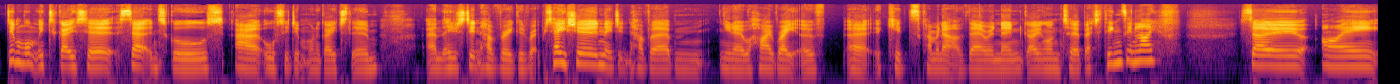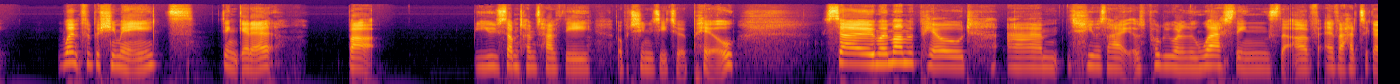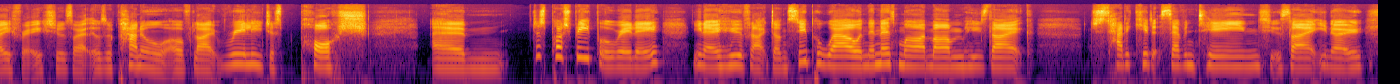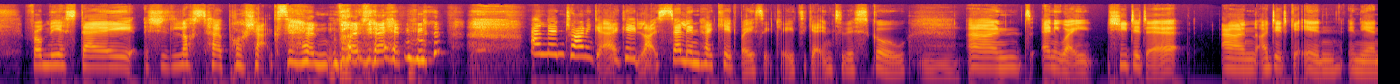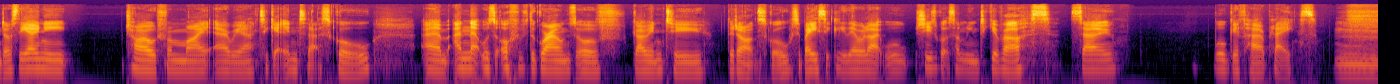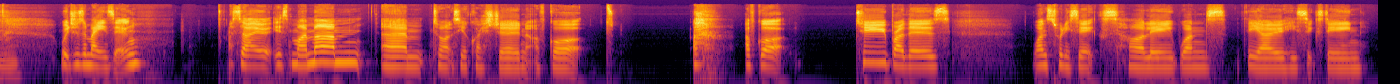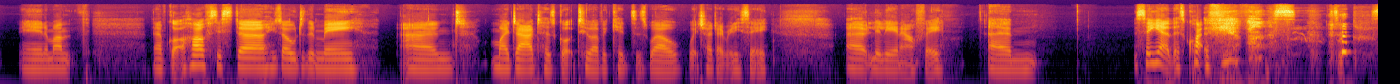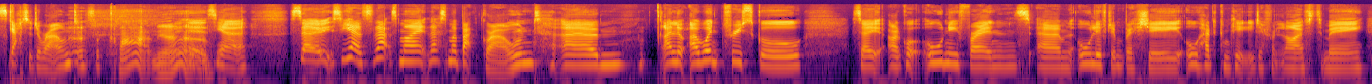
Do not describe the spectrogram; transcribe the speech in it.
didn't want me to go to certain schools. Uh, also, didn't want to go to them. Um, they just didn't have a very good reputation. They didn't have um, you know, a high rate of uh, kids coming out of there and then going on to better things in life. So I went for Bushey Meads, didn't get it, but you sometimes have the opportunity to appeal. So my mum appealed. Um, she was like, it was probably one of the worst things that I've ever had to go through. She was like, there was a panel of like really just posh, um, just posh people, really, you know, who've like done super well. And then there's my mum who's like, just had a kid at 17. She was like, you know, from the estate. She's lost her posh accent by then. and then trying to get her kid, like selling her kid basically to get into this school. And anyway, she did it. And I did get in in the end. I was the only child from my area to get into that school. Um, and that was off of the grounds of going to the dance school. So basically, they were like, well, she's got something to give us. So we'll give her a place Mm. which is amazing. So it's my mum. Um, to answer your question, I've got I've got two brothers. One's twenty six, Harley. One's Theo. He's sixteen in a month. Then I've got a half sister who's older than me, and my dad has got two other kids as well, which I don't really see. Uh, Lily and Alfie. Um, so yeah, there's quite a few of us scattered around. That's a clan, yeah. It is, yeah. So, so yeah, so that's my that's my background. Um, I lo- I went through school, so I got all new friends. Um, all lived in Bushey, all had completely different lives to me.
